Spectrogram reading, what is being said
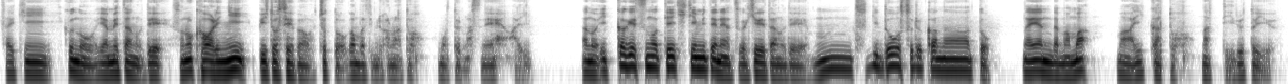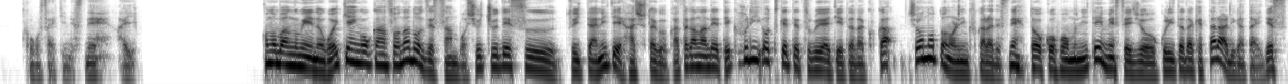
最近行くのをやめたので、その代わりにビートセーバーをちょっと頑張ってみるかなと思っておりますね。はい。あの、1ヶ月の定期券みたいなやつが切れたので、うん、次どうするかなと悩んだまま、まあいいかとなっているという、ここ最近ですね。はい。この番組へのご意見ご感想など絶賛募集中です。ツイッターにてハッシュタグカタカナでテクフリーをつけてつぶやいていただくか、ショーノートのリンクからですね、投稿フォームにてメッセージを送りいただけたらありがたいです。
